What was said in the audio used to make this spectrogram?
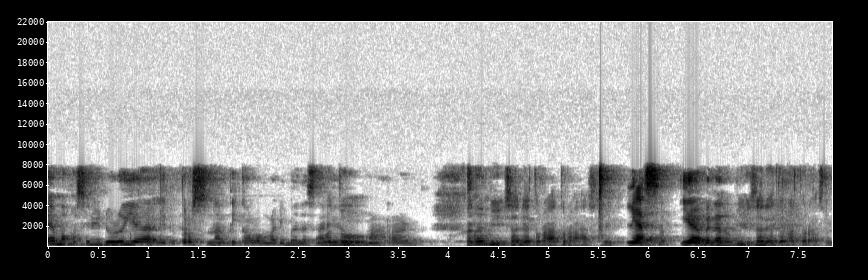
Eh mau ke sini dulu ya gitu. Terus nanti kalau nggak dibalas ada yang marah gitu. kagak bisa diatur atur asli. Yes iya benar kagak bisa diatur atur asli.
